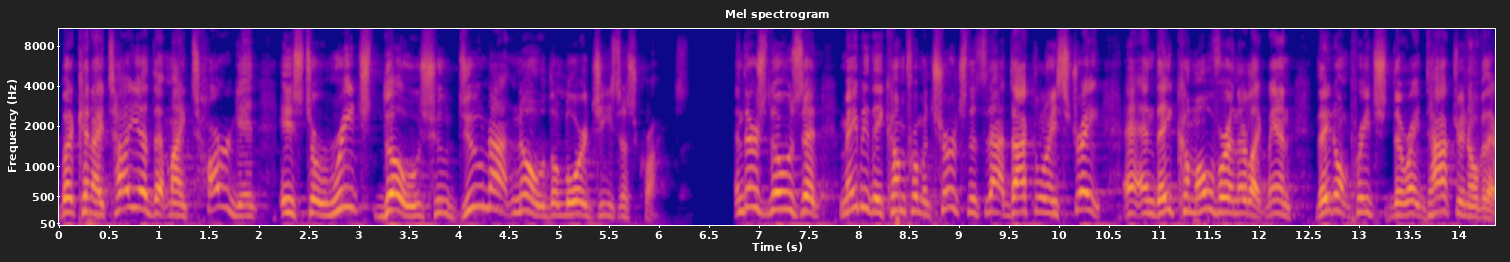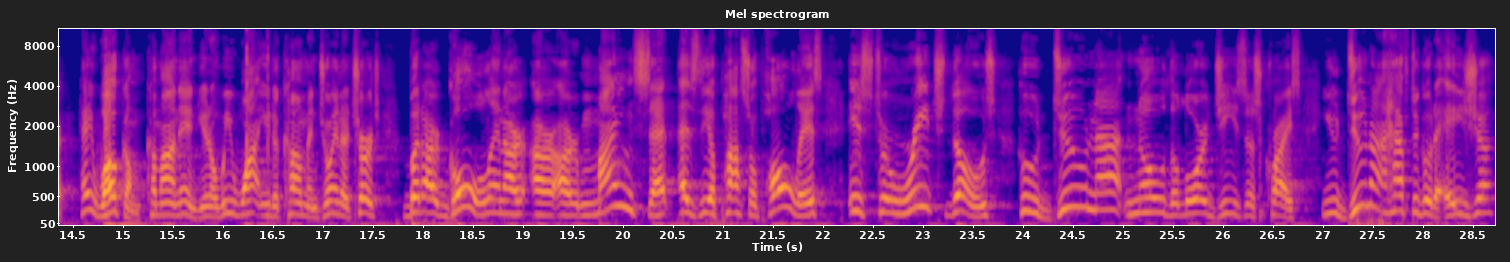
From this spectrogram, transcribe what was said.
But can I tell you that my target is to reach those who do not know the Lord Jesus Christ? And there's those that maybe they come from a church that's not doctrinally straight, and they come over and they're like, man, they don't preach the right doctrine over there. Hey, welcome, come on in. You know, we want you to come and join a church. But our goal and our, our, our mindset, as the Apostle Paul is, is to reach those who do not know the Lord Jesus Christ. You do not have to go to Asia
